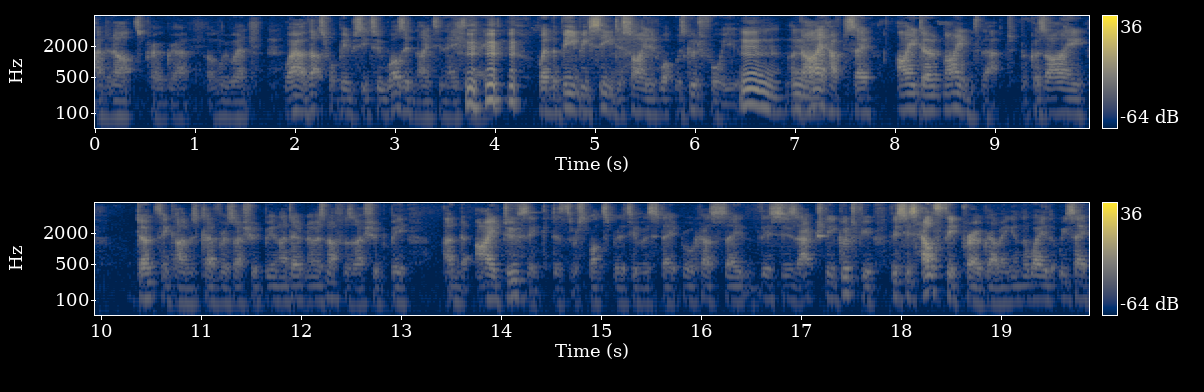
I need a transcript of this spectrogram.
and an arts program, and we went, "Wow, that's what BBC Two was in 1988." when the BBC decided what was good for you. Mm, and I have to say, I don't mind that because I don't think I'm as clever as I should be and I don't know as enough as I should be. And I do think it is the responsibility of a state broadcast to say this is actually good for you. This is healthy programming in the way that we say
